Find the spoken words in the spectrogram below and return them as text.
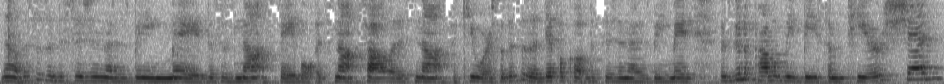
Now, this is a decision that is being made. This is not stable. It's not solid. It's not secure. So this is a difficult decision that is being made. There's going to probably be some tears shed.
